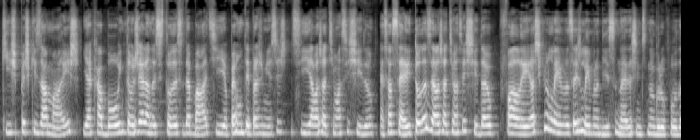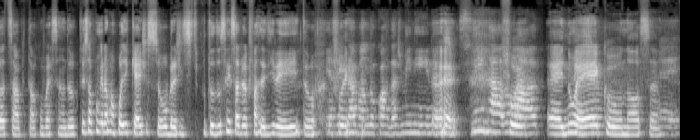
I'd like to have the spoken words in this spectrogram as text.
quis pesquisar mais e acabou então gerando esse todo esse debate e eu perguntei para as meninas se, se elas já tinham assistido essa série, e todas elas já tinham assistido. Aí eu falei, acho que eu lembro, vocês lembram disso, né? Da gente no grupo do WhatsApp e tal conversando. Vocês só pra gravar um podcast sobre, a gente tipo tudo sem saber o que fazer direito. E a gente Foi... gravando no quarto das meninas. É. Sim, nada Foi. lá. É, no Deixa. eco, nossa. É.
